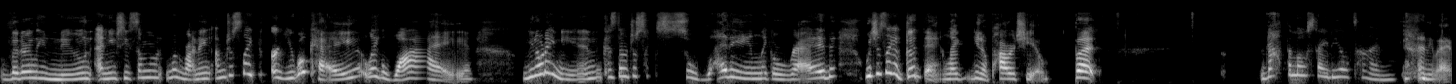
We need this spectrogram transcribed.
literally noon and you see someone running, I'm just like, are you okay? Like, why? You know what I mean? Because they're just like sweating like red, which is like a good thing. Like, you know, power to you. But not the most ideal time. Anyway,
